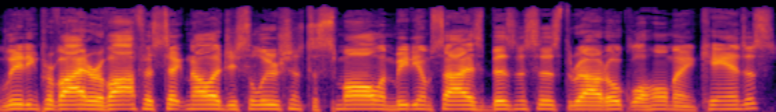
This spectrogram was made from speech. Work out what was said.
Leading provider of office technology solutions to small and medium sized businesses throughout Oklahoma and Kansas.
